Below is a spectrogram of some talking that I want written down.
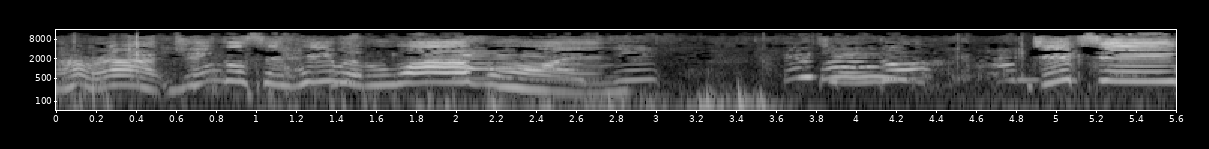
All said he would love one. Here, Jingle. Gypsy.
